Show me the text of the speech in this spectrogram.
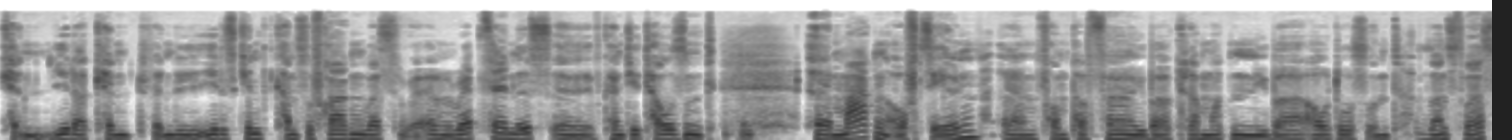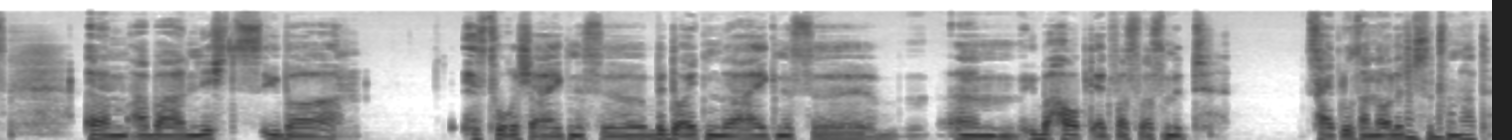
kenn, jeder kennt, wenn du, jedes Kind kannst du fragen, was ein Rap-Fan ist, äh, könnt ihr tausend äh, Marken aufzählen, äh, vom Parfum über Klamotten, über Autos und sonst was, ähm, aber nichts über historische Ereignisse, bedeutende Ereignisse, ähm, überhaupt etwas, was mit zeitloser Knowledge mhm. zu tun hat.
